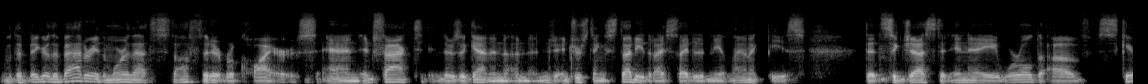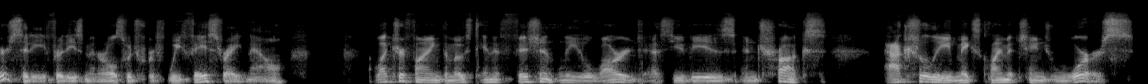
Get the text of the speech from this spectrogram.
the bigger the battery, the more of that stuff that it requires. And in fact, there's again an, an interesting study that I cited in the Atlantic piece that suggests that in a world of scarcity for these minerals, which we face right now, electrifying the most inefficiently large SUVs and trucks actually makes climate change worse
